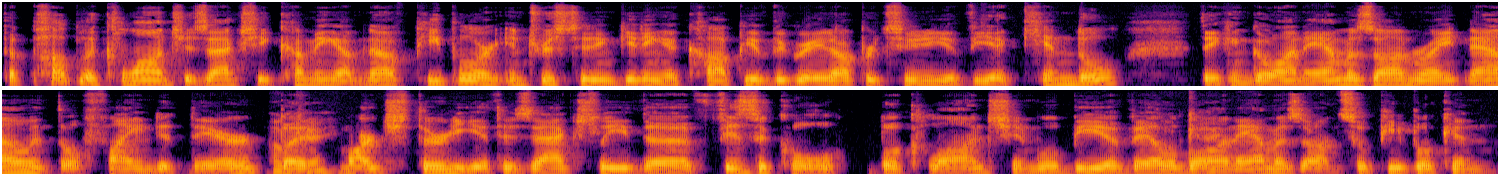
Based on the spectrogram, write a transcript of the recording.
the public launch is actually coming up. Now, if people are interested in getting a copy of The Great Opportunity via Kindle, they can go on Amazon right now and they'll find it there. Okay. But March 30th is actually the physical book launch and will be available okay. on Amazon so people can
